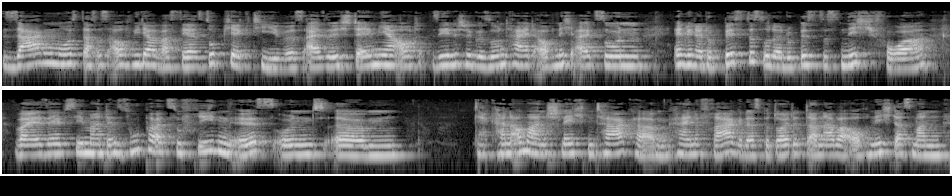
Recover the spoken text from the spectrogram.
sagen muss, das ist auch wieder was sehr Subjektives. Also ich stelle mir auch seelische Gesundheit auch nicht als so ein, entweder du bist es oder du bist es nicht vor, weil selbst jemand, der super zufrieden ist und ähm, der kann auch mal einen schlechten Tag haben, keine Frage. Das bedeutet dann aber auch nicht, dass man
